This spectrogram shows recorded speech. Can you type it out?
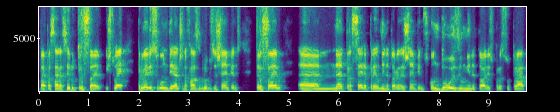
vai passar a ser o terceiro. Isto é, primeiro e segundo diretos na fase de grupos da Champions, terceiro um, na terceira pré-eliminatória da Champions, com duas eliminatórias para superar,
